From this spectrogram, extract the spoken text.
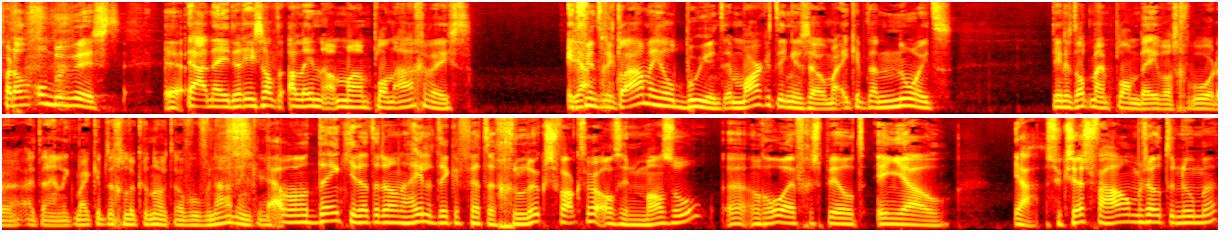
maar dan onbewust. Ja. Ja. nee, er is altijd alleen maar een plan A geweest. Ik Ja. vind reclame heel boeiend en marketing en zo, maar ik heb daar nooit. Ik denk dat dat mijn plan B was geworden uiteindelijk, maar ik heb er gelukkig nooit over hoeven nadenken. Ja, maar wat denk je dat er dan een hele dikke vette geluksfactor, als in mazzel, eh, een rol heeft gespeeld in jouw ja, succesverhaal, om maar zo te noemen?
